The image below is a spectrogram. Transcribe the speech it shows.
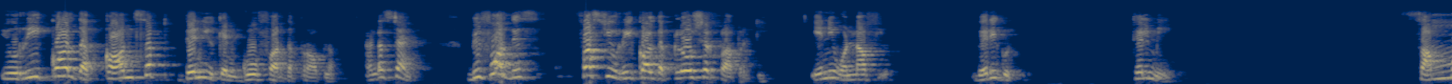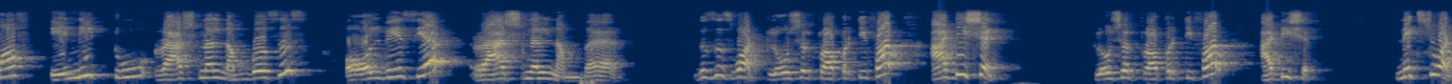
you recall the concept, then you can go for the problem. Understand? Before this, first you recall the closure property. Any one of you. Very good. Tell me. Sum of any two rational numbers is always a rational number. This is what? Closure property for addition. Closure property for addition. Next one.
